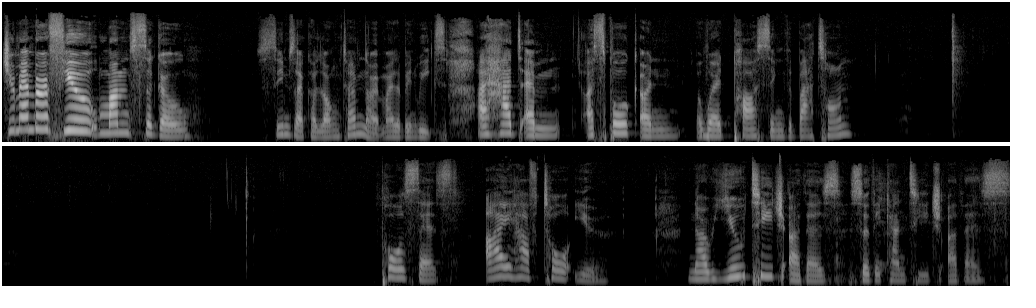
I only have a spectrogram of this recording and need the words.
Do you remember a few months ago? Seems like a long time now, it might have been weeks. I had, um, I spoke on a word passing the baton. Paul says, I have taught you. Now you teach others so they can teach others.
